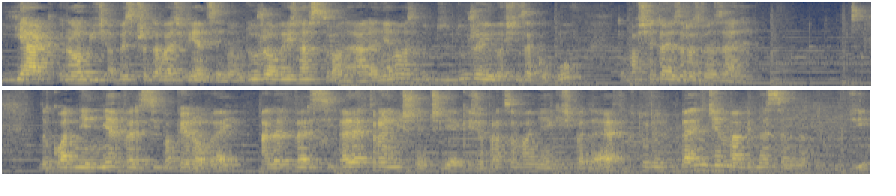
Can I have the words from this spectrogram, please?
jak robić, aby sprzedawać więcej, mam dużo wejść na stronę, ale nie mam zbyt dużej ilości zakupów, to właśnie to jest rozwiązanie. Dokładnie nie w wersji papierowej, ale w wersji elektronicznej, czyli jakieś opracowanie, jakiś PDF, który będzie magnesem na tych ludzi,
